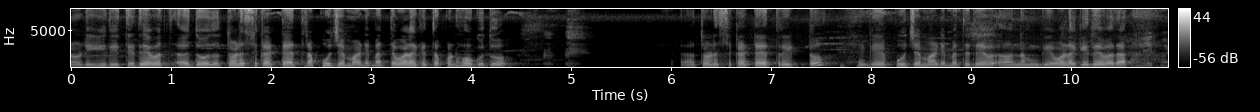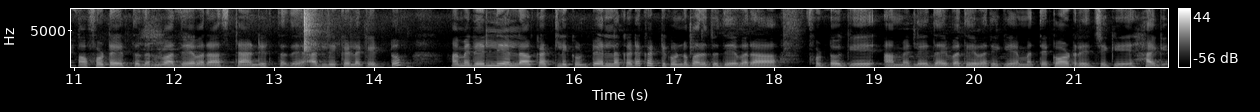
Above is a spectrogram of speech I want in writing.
ನೋಡಿ, ಈ ರೀತಿ ದೇವ, ಅದು ತುಳಸಿ ಕಟ್ಟೆ ಹತ್ರ ಪೂಜೆ ಮಾಡಿ ಮತ್ತೆ ಒಳಗೆ ತಕೊಂಡು ಹೋಗೋದು. ತುಳಸಿ ಕಟ್ಟೆ ಹತ್ರ ಇಟ್ಟು ಹೀಗೆ ಪೂಜೆ ಮಾಡಿ ಮತ್ತೆ ದೇವ ನಮಗೆ ಒಳಗೆ ದೇವರ ಫೋಟೋ ಇರ್ತದಲ್ವ, ದೇವರ ಸ್ಟ್ಯಾಂಡ್ ಇರ್ತದೆ. ಅಲ್ಲಿ ಕೆಳಗೆ ಇಟ್ಟು ಆಮೇಲೆ ಎಲ್ಲಿ ಎಲ್ಲ ಕಟ್ಟಲಿಕ್ಕೆ ಉಂಟು, ಎಲ್ಲ ಕಡೆ ಕಟ್ಟಿಕೊಂಡು ಬರೋದು. ದೇವರ ಫೋಟೋಗೆ ಆಮೇಲೆ ದೈವ ದೇವರಿಗೆ, ಮತ್ತು ಗಾಡ್ರೇಜಿಗೆ ಹಾಗೆ.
